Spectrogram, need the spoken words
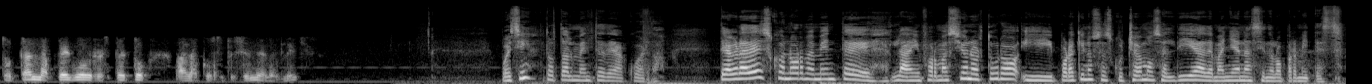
total apego y respeto a la Constitución y a las leyes. Pues sí, totalmente de acuerdo. Te agradezco enormemente la información, Arturo, y por aquí nos escuchamos el día de mañana, si no lo permites.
